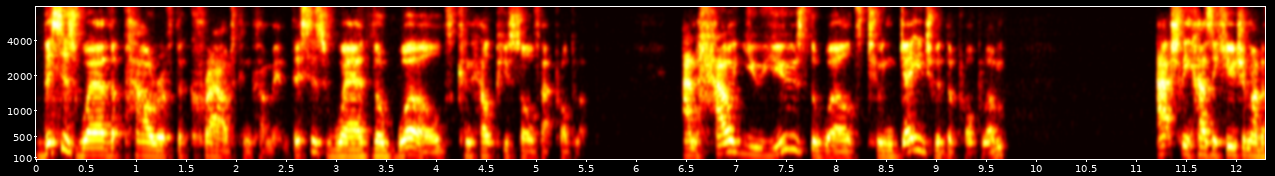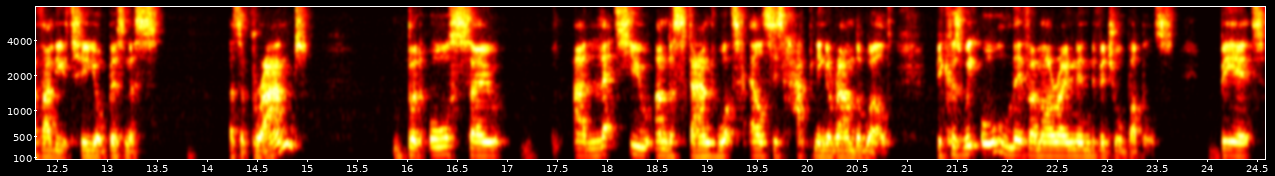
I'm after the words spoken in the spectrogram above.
this is where the power of the crowd can come in. This is where the world can help you solve that problem. And how you use the world to engage with the problem actually has a huge amount of value to your business as a brand, but also uh, lets you understand what else is happening around the world. Because we all live on our own individual bubbles, be it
